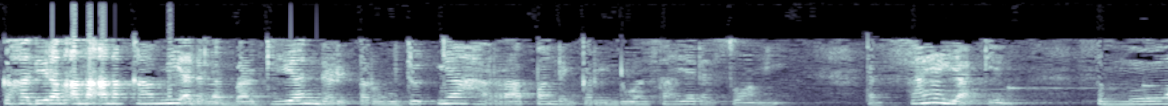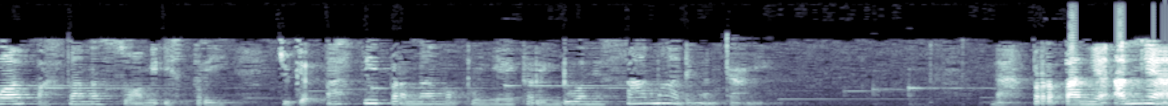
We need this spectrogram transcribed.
Kehadiran anak-anak kami adalah bagian dari terwujudnya harapan dan kerinduan saya dan suami. Dan saya yakin semua pasangan suami istri juga pasti pernah mempunyai kerinduan yang sama dengan kami. Nah, pertanyaannya,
